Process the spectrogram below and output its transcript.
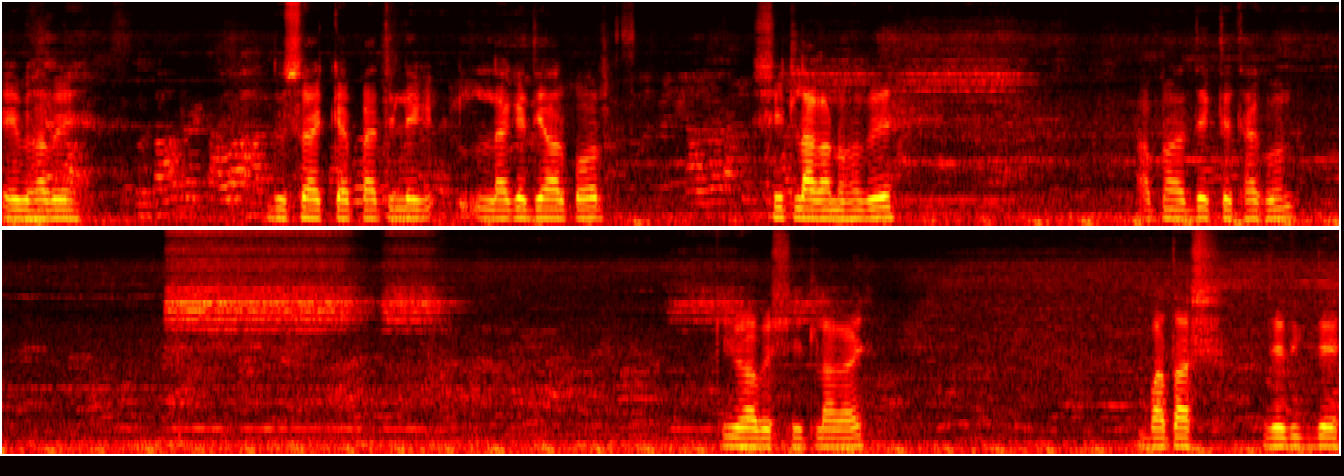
এইভাবে দু সাইডকার পাতি লেগে- দেওয়ার পর সিট লাগানো হবে। আপনারা দেখতে থাকুন। কীভাবে সিট লাগায়। বাতাস যেদিক দিয়ে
